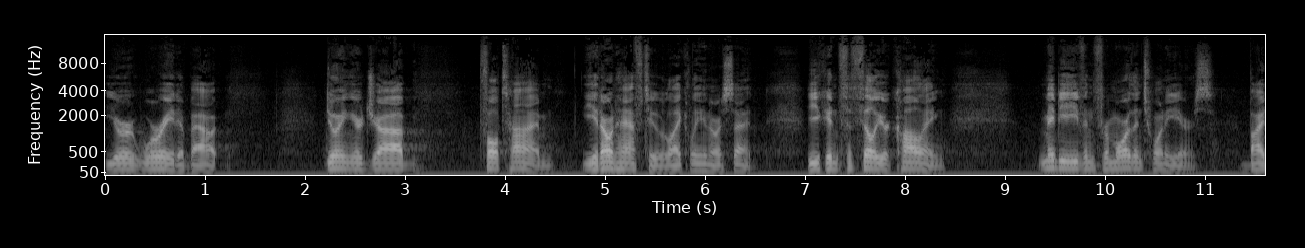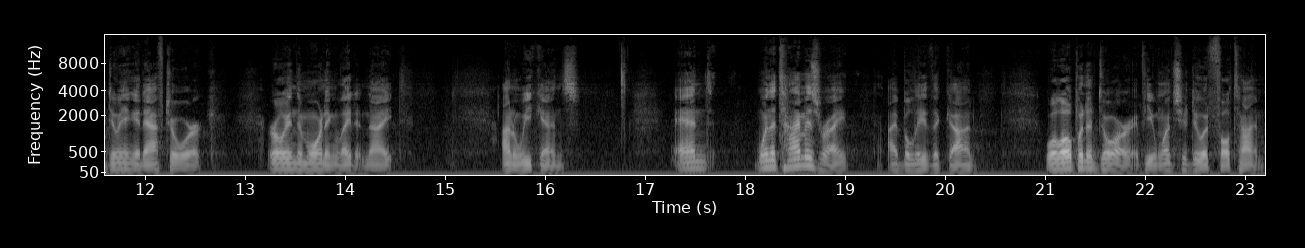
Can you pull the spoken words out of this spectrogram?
you're worried about doing your job full time, you don't have to, like Leonore said. You can fulfill your calling, maybe even for more than 20 years, by doing it after work, early in the morning, late at night, on weekends. And when the time is right, I believe that God will open a door if He wants you to do it full time.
